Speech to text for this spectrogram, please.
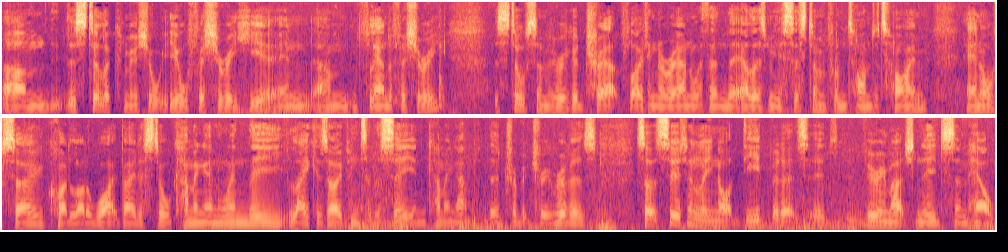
Um, there's still a commercial eel fishery here and um, flounder fishery. There's still some very good trout floating around within the Ellesmere system from time to time, and also quite a lot of whitebait are still coming in when the lake is open to the sea and coming up the tributary rivers. So it's certainly not dead, but it very much needs some help.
